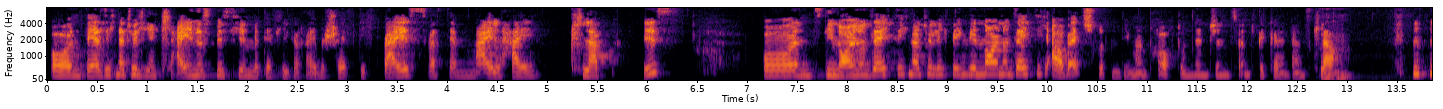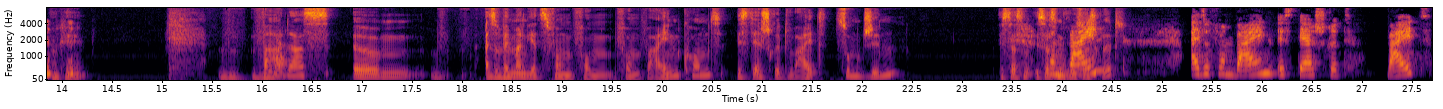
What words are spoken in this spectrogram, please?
Und wer sich natürlich ein kleines bisschen mit der Fliegerei beschäftigt, weiß, was der Mile High Club ist. Und die 69 natürlich wegen den 69 Arbeitsschritten, die man braucht, um den Gin zu entwickeln, ganz klar. Mhm. Okay. War ja. das, ähm, also wenn man jetzt vom, vom, vom Wein kommt, ist der Schritt weit zum Gin? Ist das, ist das ein großer Wein, Schritt? Also vom Wein ist der Schritt weit.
